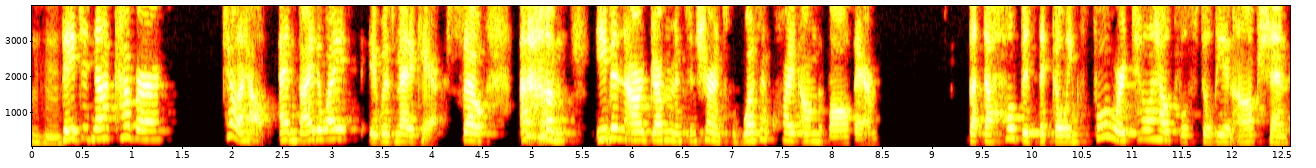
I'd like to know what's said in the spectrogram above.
Mm-hmm. They did not cover telehealth. And by the way, it was Medicare. So um, even our government's insurance wasn't quite on the ball there. But the hope is that going forward, telehealth will still be an option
